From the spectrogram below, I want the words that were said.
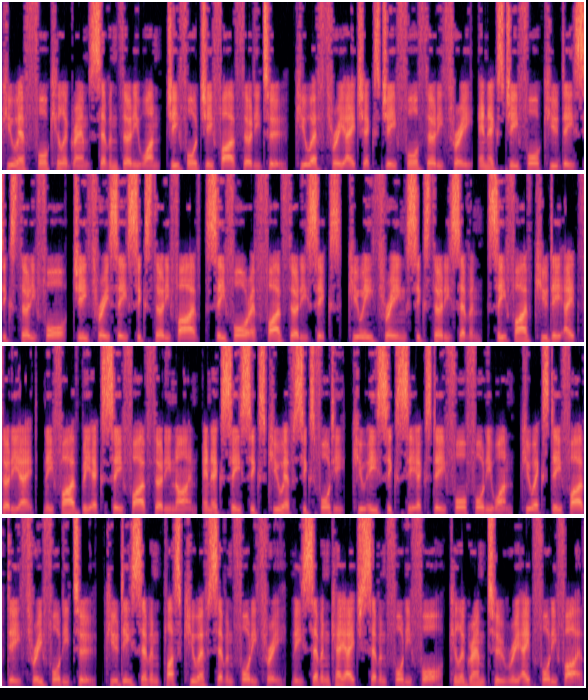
QF4KG731, G4G532, QF3HXG433, NXG4QD634, G3C635, C4 F530, 636, QE3ing 637, C5QD838, NE5BXC539, NXC6QF640, QE6CXD441, QXD5D342, QD7 plus QF743, NE7KH744, kg2 Re845,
